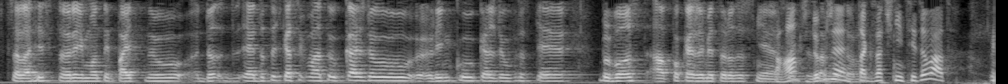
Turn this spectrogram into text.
v celé historii Monty Pythonu. Do, já doteďka si pamatuju každou linku, každou prostě blbost a pokaždé mě to rozesměje. Aha, dobře, tohle. tak začni citovat.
